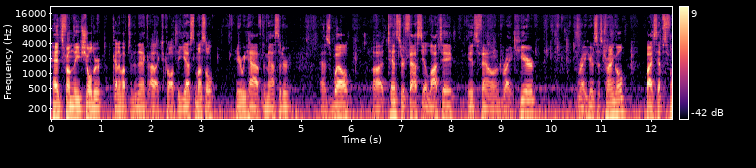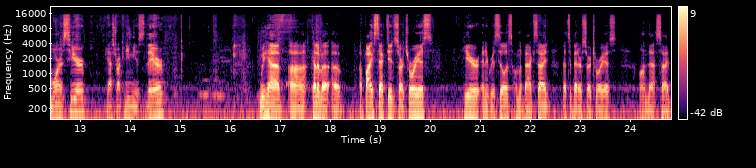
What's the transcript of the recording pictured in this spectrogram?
Heads from the shoulder kind of up to the neck. I like to call it the yes muscle. Here we have the masseter as well. Uh, tensor fascia latae is found right here. Right here is this triangle. Biceps femoris here, gastrocnemius there. We have uh, kind of a, a, a, bisected sartorius here and a gracilis on the backside. That's a better sartorius on that side.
